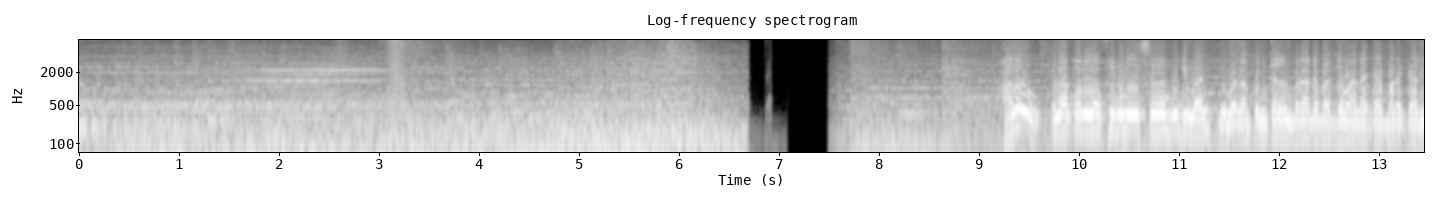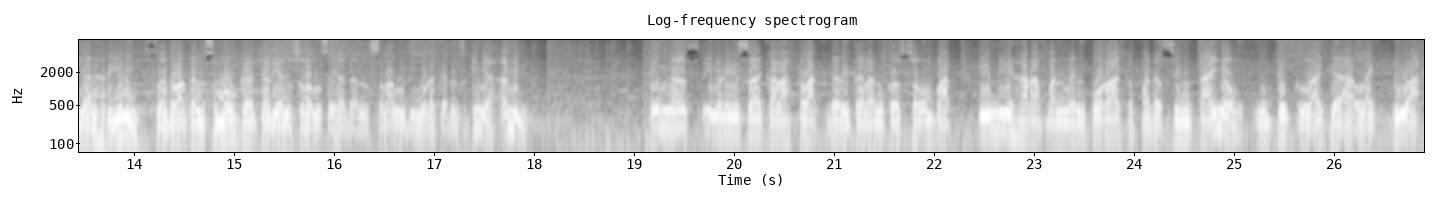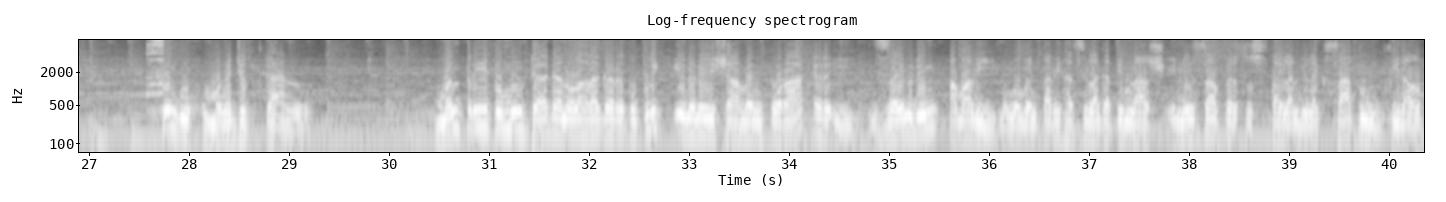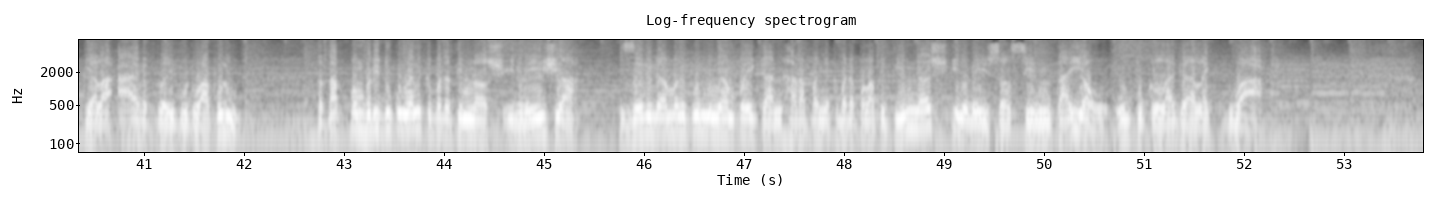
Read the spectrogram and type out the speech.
Halo penonton Love Indonesia Budiman Di mana pun kalian berada bagaimana kabar kalian hari ini? Saya doakan semoga kalian selalu sehat dan selalu dimurahkan rezekinya. Amin. Timnas Indonesia kalah telak dari Thailand 04 Ini harapan Menpora kepada Sintayong untuk laga leg 2 Sungguh mengejutkan Menteri Pemuda dan Olahraga Republik Indonesia Menpora RI Zainuddin Amali mengomentari hasil laga timnas Indonesia versus Thailand di leg 1 final Piala AFF 2020. Tetap memberi dukungan kepada timnas Indonesia. Zainuddin Amali pun menyampaikan harapannya kepada pelatih timnas Indonesia Sintayong untuk laga leg 2.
